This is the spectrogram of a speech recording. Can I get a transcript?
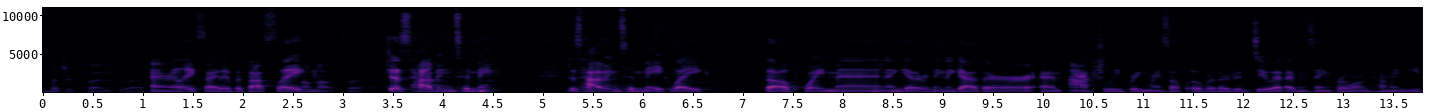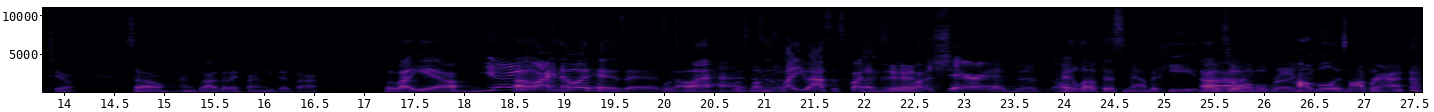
I bet you're excited for that. I'm really excited, but that's like I'm not excited. just having to make just having to make like the appointment and get everything together and actually bring myself over there to do it. I've been saying for a long time I need to. So I'm glad that I finally did that. What about you? Yay! Oh, I know what his is. What's Go mine? ahead. What's this mine? is why you asked this question because you want to share it. I did. I love this man, but he Not so uh, humble brag. Humble is not Brad.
